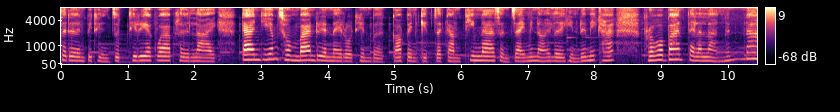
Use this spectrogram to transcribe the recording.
จะเดินไปถึงจุดที่เรียกว่าเพลินไลน์การเยี่ยมชมบ้านเรือนในโรเทนเบิร์กก็เป็นกิจกรรมที่น่าสนใจไม่น้อยเลยเห็นด้วยไหมคะ เพราะว่าบ้านแต่ละหลังนั้นน่า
